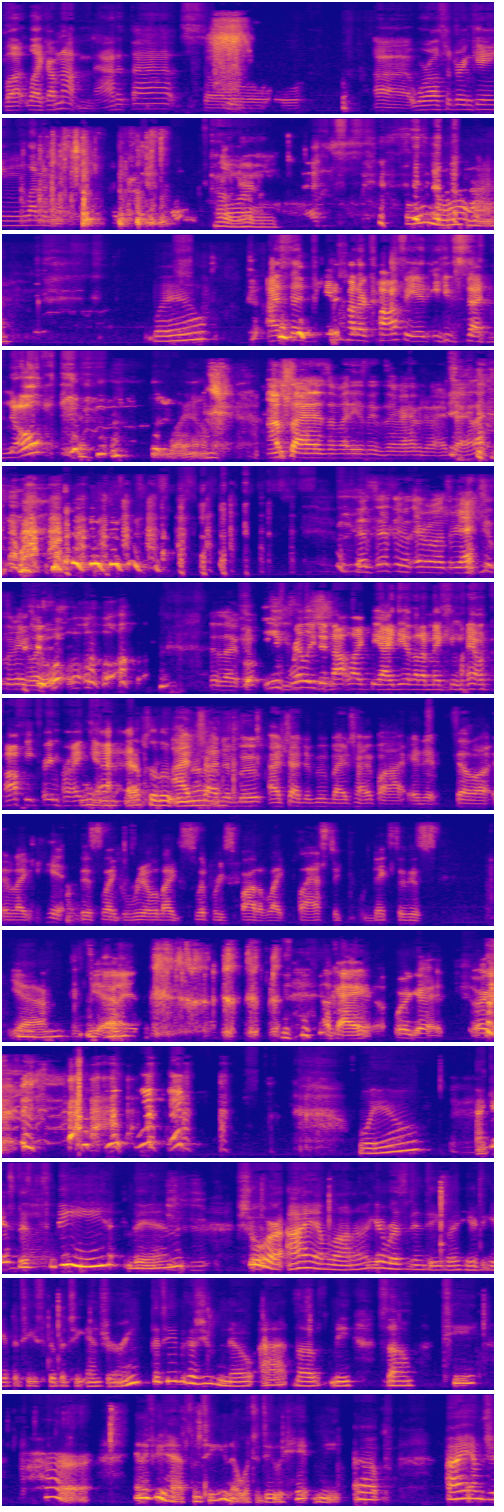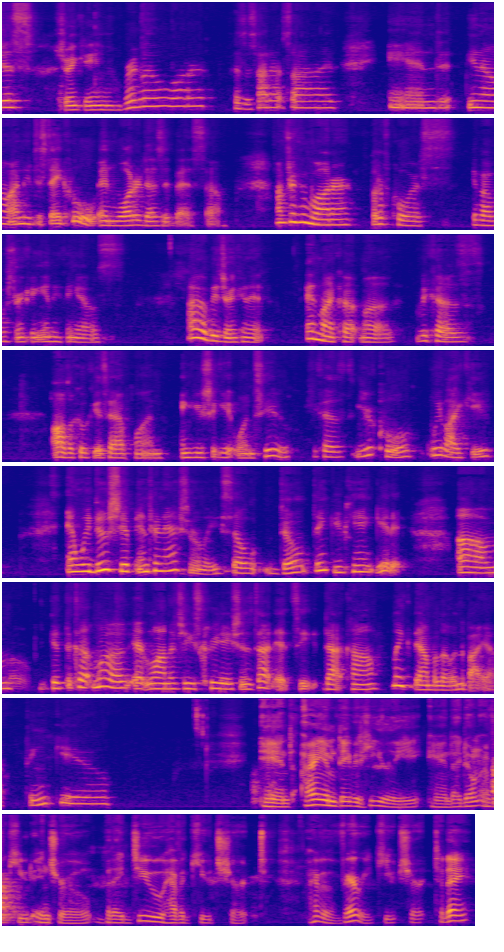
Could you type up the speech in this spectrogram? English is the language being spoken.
But like, I'm not mad at that. So uh, we're also drinking lemon water. Oh Lord. no. oh my. Well, I said peanut butter coffee, and Eve said nope. well. I'm sorry, that's the funniest thing that's ever happened to my entire life. That's just with everyone's reaction to being like, whoa, whoa, whoa. They're like, oh, Eve she's- really did not like the idea that I'm making my own coffee creamer. I guess. Mm, Absolutely. I not. tried to move. I tried to move my tripod, and it fell out and like hit this like real like slippery spot of like plastic next to this. Yeah, Mhm. yeah. okay, we're good. We're good. Well, I guess it's me then. Sure, I am Lana, your resident diva, here to give the tea, spill the tea, and drink the tea because you know I love me some tea per. And if you have some tea, you know what to do. Hit me up. I am just drinking regular water because it's hot outside, and you know I need to stay cool, and water does it best. So I'm drinking water, but of course, if I was drinking anything else, I would be drinking it in my cup mug because all the cool kids have one and you should get one too because you're cool. We like you. And we do ship internationally. So don't think you can't get it. Um, get the cup mug at lanagscreations.etsy.com. Link down below in the bio. Thank you. And I am David Healy, and I don't have a cute intro, but I do have a cute shirt. I have a very cute shirt today.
